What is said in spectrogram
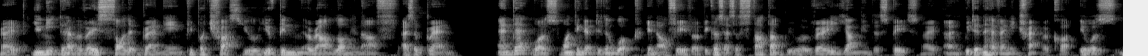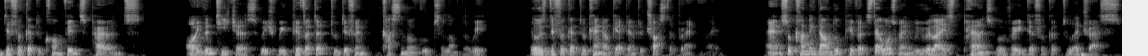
right? You need to have a very solid brand name. People trust you. You've been around long enough as a brand. And that was one thing that didn't work in our favor because as a startup, we were very young in the space, right? And we didn't have any track record. It was difficult to convince parents or even teachers, which we pivoted to different customer groups along the way. It was difficult to kind of get them to trust the brand, right? And so coming down to pivots, that was when we realized parents were very difficult to address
